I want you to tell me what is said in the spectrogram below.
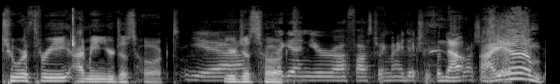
two or three, I mean, you're just hooked. Yeah. you're just hooked. Again, you're uh, fostering my addiction for Now, binge watching. I am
